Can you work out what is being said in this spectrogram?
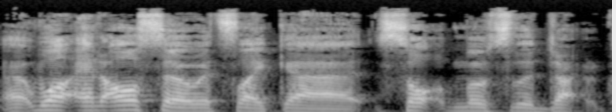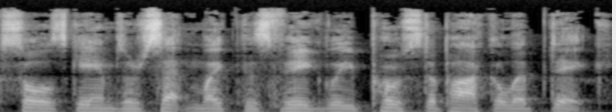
uh, well, and also it's like uh, Soul, most of the Dark Souls games are set in like this vaguely post-apocalyptic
